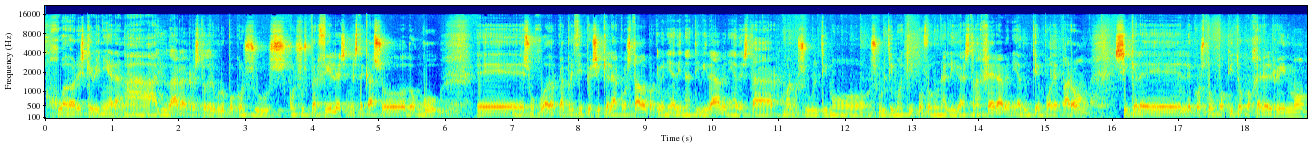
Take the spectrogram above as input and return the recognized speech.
jugadores que vinieran a, ayudar al resto del grupo con sus, con sus perfiles. En este caso, Dongu eh, es un jugador que al principio sí que le ha costado porque venía de inactividad, venía de estar, bueno, su último, su último equipo fue en una liga extranjera, venía de un tiempo de parón, sí que le, le costó un poquito coger el ritmo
